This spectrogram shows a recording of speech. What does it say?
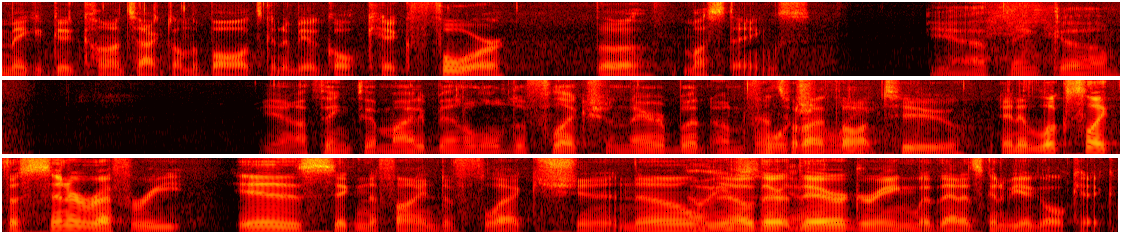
make a good contact on the ball. It's going to be a goal kick for the Mustangs. yeah, I think. Um, yeah, I think there might have been a little deflection there, but unfortunately, That's what I thought too. And it looks like the center referee is signifying deflection. No, No, no, they're yeah. they're agreeing with that. It's going to be a goal kick.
